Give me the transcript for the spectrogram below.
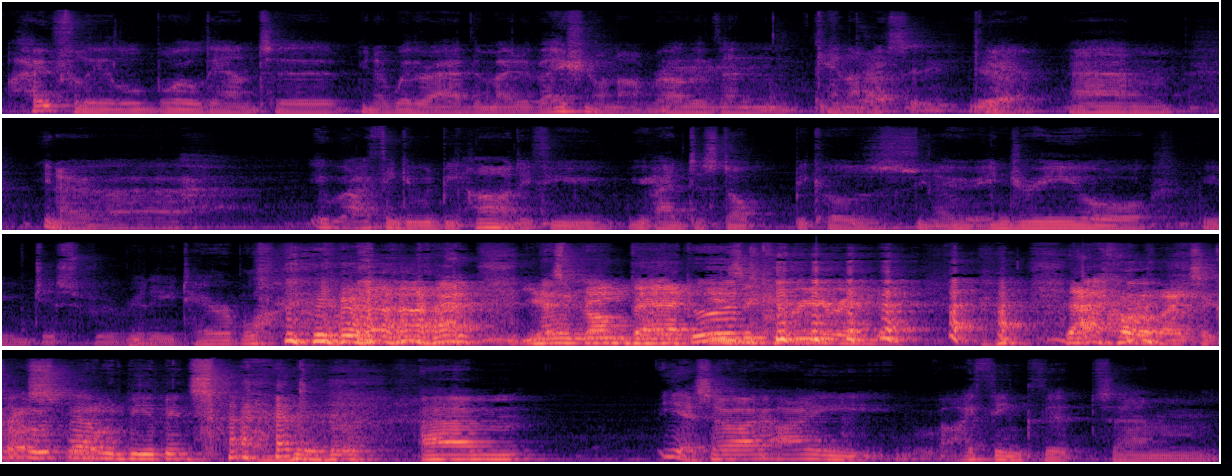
hopefully it'll boil down to you know whether I have the motivation or not, rather than can I. Capacity, Yeah. yeah. Um, you know. Uh, it, I think it would be hard if you, you had to stop because you know injury or you just were really terrible. Yes, no being bad is a career ender. that correlates that, across would, sport. that would be a bit sad. um, yeah, so I, I I think that um,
